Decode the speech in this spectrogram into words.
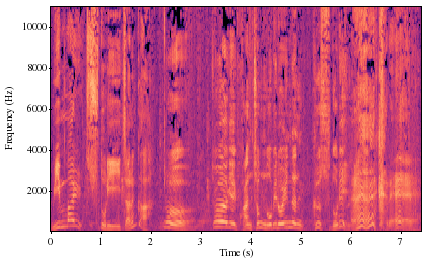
윗말 수돌이 있자는가? 어, 저기 관청 노비로 있는 그 수돌이? 에, 그래.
